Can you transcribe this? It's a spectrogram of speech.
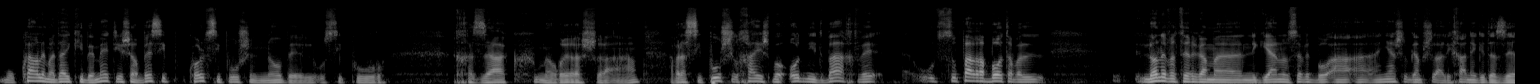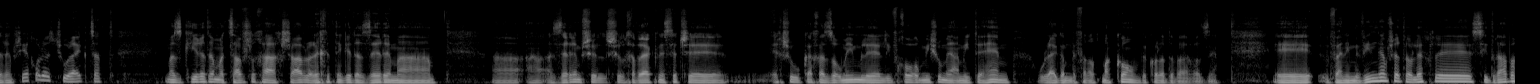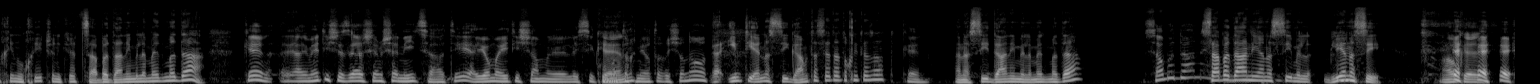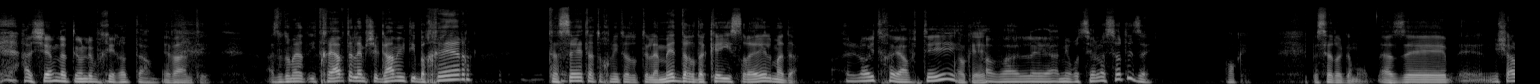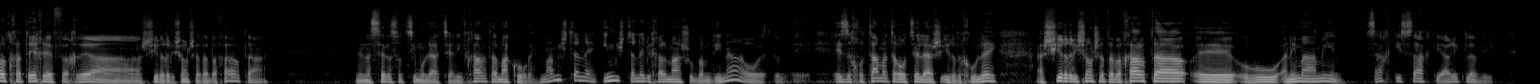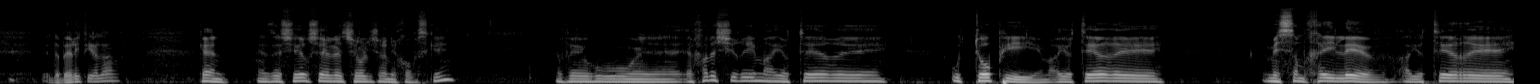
מוכר למדי, כי באמת יש הרבה סיפור, כל סיפור של נובל הוא סיפור חזק, מעורר השראה, אבל הסיפור שלך יש בו עוד נדבך, והוא סופר רבות, אבל... לא נוותר גם נגיעה נוספת בו, העניין של גם של ההליכה נגד הזרם, שיכול להיות שאולי קצת מזכיר את המצב שלך עכשיו, ללכת נגד הזרם, הזרם של, של חברי הכנסת שאיכשהו ככה זורמים לבחור מישהו מעמיתיהם, אולי גם לפנות מקום וכל הדבר הזה. אה, ואני מבין גם שאתה הולך לסדרה בחינוכית שנקראת סבא דני מלמד מדע. כן, האמת היא שזה השם שאני הצעתי, היום הייתי שם לסיכום כן. התוכניות הראשונות. אם תהיה נשיא, גם תעשה את התוכנית הזאת? כן. הנשיא דני מלמד מדע? סבא דני. סבא דני הנשיא, מל... בלי הנשיא. אוקיי. השם נתון לבחירתם. הבנתי. אז זאת אומרת, התחייבת להם שגם אם תיבחר, תעשה את התוכנית הזאת, תלמד דרדקי ישראל מדע. לא התחייבתי, okay. אוקיי. אבל uh, אני רוצה לעשות את זה. אוקיי, okay. בסדר גמור. אז uh, נשאל אותך תכף, אחרי השיר הראשון שאתה בחרת, ננסה לעשות סימולציה. נבחרת, מה קורה? מה משתנה? אם משתנה בכלל משהו במדינה, או איזה חותם אתה רוצה להשאיר וכולי. השיר הראשון שאתה בחרת אה, הוא "אני מאמין". שחקי שחקי, אריק לביא. דבר איתי עליו. כן, זה שיר של שאול צ'רניחובסקי, והוא אה, אחד השירים היותר אה, אוטופיים, היותר אה, משמחי לב, היותר אה,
